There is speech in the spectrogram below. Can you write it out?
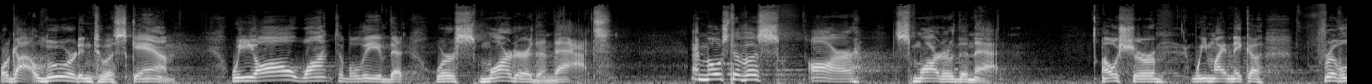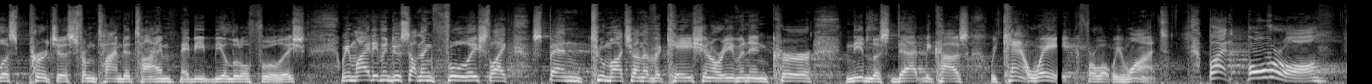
or got lured into a scam. We all want to believe that we're smarter than that. And most of us are smarter than that. Oh, sure, we might make a frivolous purchase from time to time, maybe be a little foolish. We might even do something foolish like spend too much on a vacation or even incur needless debt because we can't wait for what we want. But overall,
